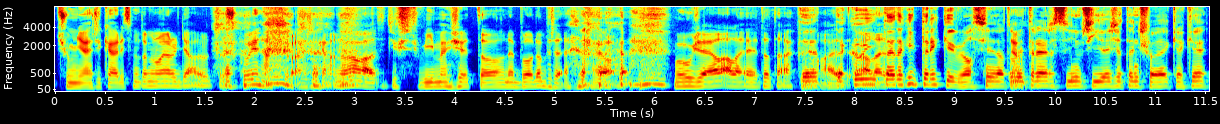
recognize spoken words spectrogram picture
čumě a říká, když jsme to minulý rok dělali trošku jinak. A říká, no ale teď už víme, že to nebylo dobře. Jo. Bohužel, ale je to tak. To je, no, takový, ale... to je takový triky vlastně na tom trenérství přijde, že ten člověk, jak je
